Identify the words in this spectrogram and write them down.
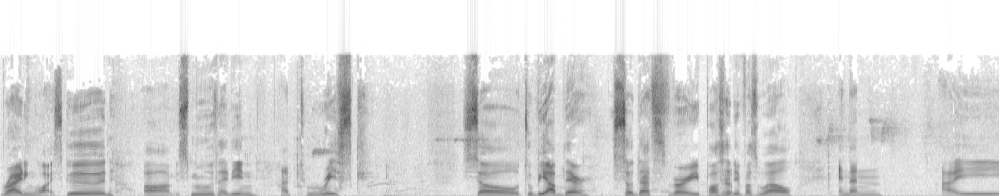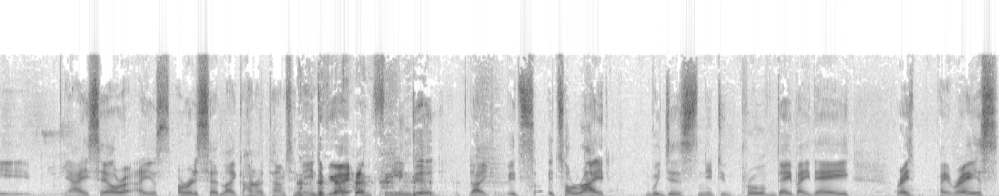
riding wise, good, um, smooth. I didn't have to risk so to be up there so that's very positive yep. as well and then i yeah i say already, i just already said like 100 times in the interview I, i'm feeling good like it's it's all right we just need to improve day by day race by race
